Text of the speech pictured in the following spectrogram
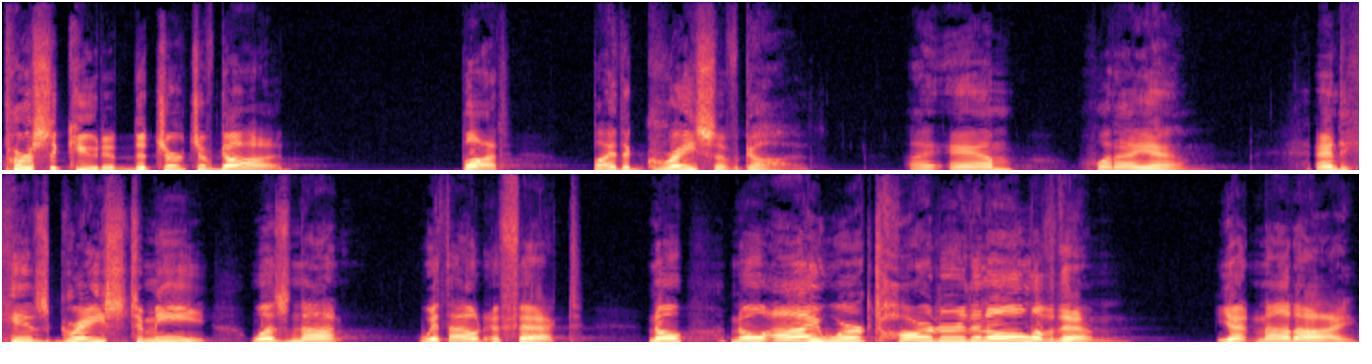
persecuted the church of God. But by the grace of God, I am what I am. And His grace to me was not without effect. No, no, I worked harder than all of them. Yet not I,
